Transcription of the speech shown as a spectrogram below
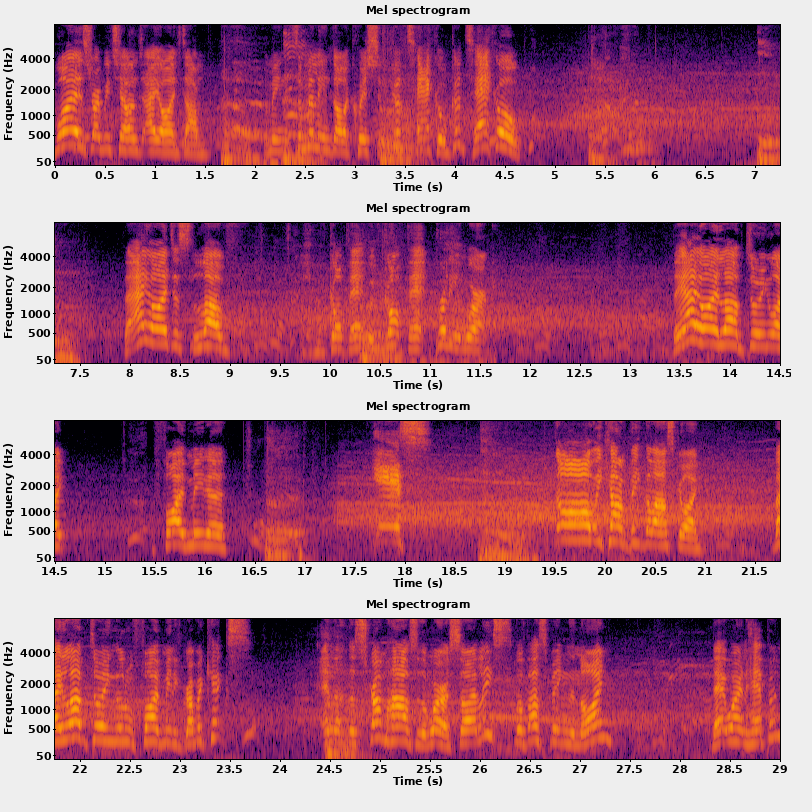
Why is Rugby Challenge AI dumb? I mean, it's a million dollar question. Good tackle, good tackle. The AI just love. Oh, we've got that, we've got that. Brilliant work. The AI love doing like five meter. Yes! Oh, we can't beat the last guy. They love doing little five-minute grubber kicks. And the, the scrum halves are the worst. So at least with us being the nine, that won't happen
